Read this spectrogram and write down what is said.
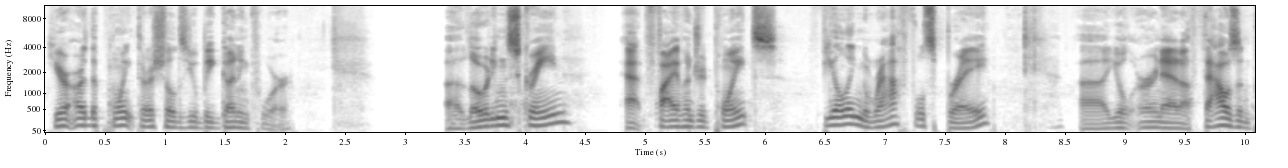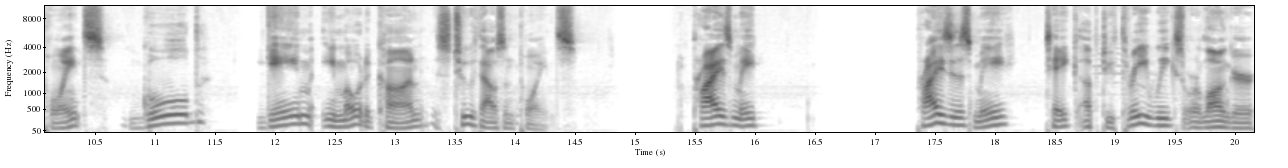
Here are the point thresholds you'll be gunning for a loading screen at 500 points, feeling wrathful spray uh, you'll earn at a thousand points. Ghoul game emoticon is two thousand points. Prize may prizes may take up to three weeks or longer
